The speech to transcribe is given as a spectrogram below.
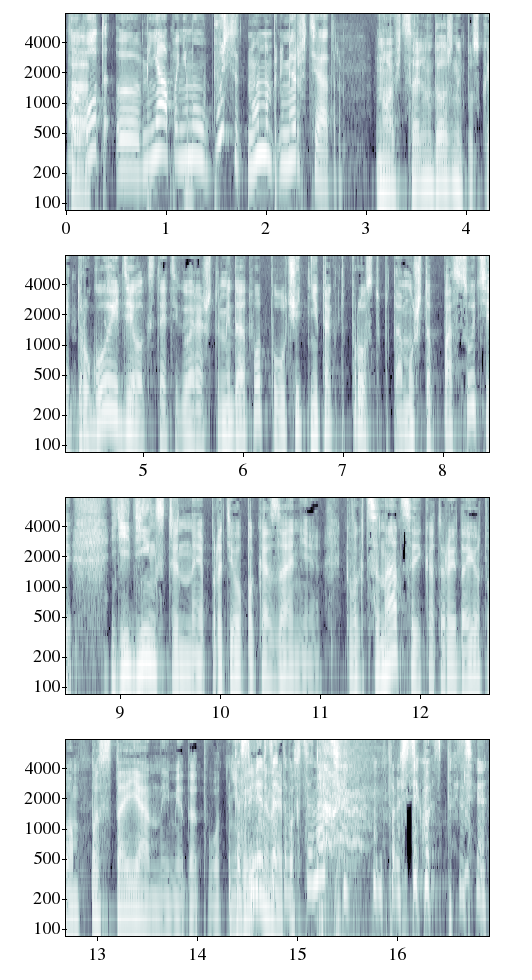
Так. Вот э, меня по нему пустят, ну, например, в театр. Ну, официально должны пускать. Другое дело, кстати говоря, что медотвод получить не так-то просто, потому что, по сути, единственное противопоказание к вакцинации, которое дает вам постоянный медотвод, не Это смерть временное, а вакцинации? Прости, господи.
